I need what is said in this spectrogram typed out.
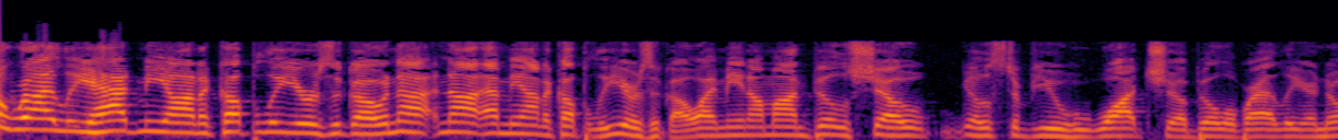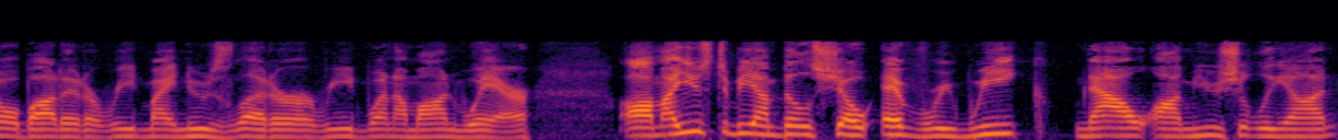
O'Reilly had me on a couple of years ago, not not had me on a couple of years ago. I mean, I'm on Bill's show. Most of you who watch uh, Bill O'Reilly or know about it or read my newsletter or read when I'm on where. Um, I used to be on Bill's show every week. Now I'm usually on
